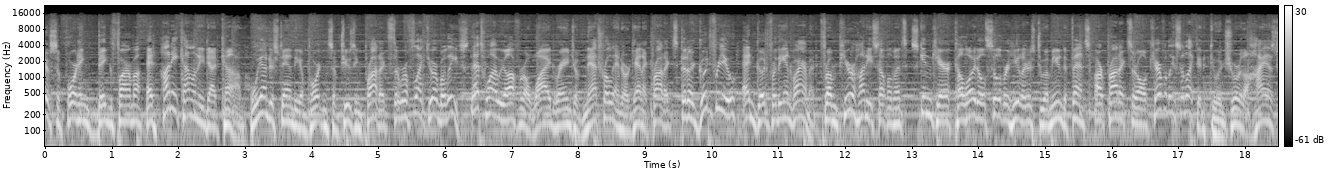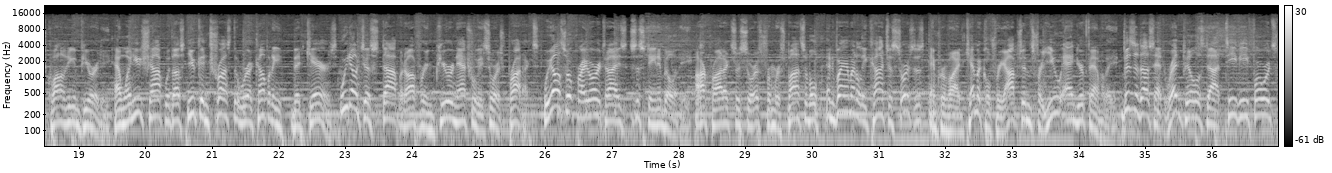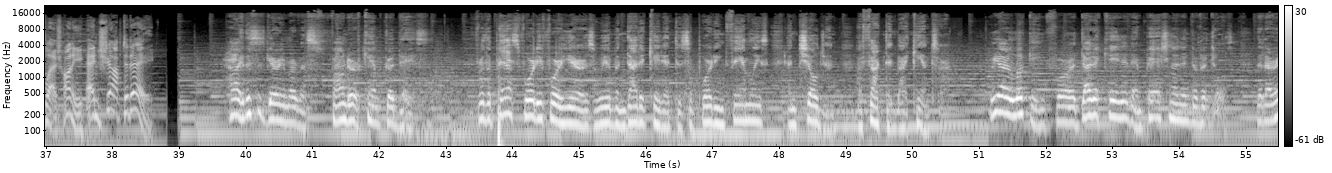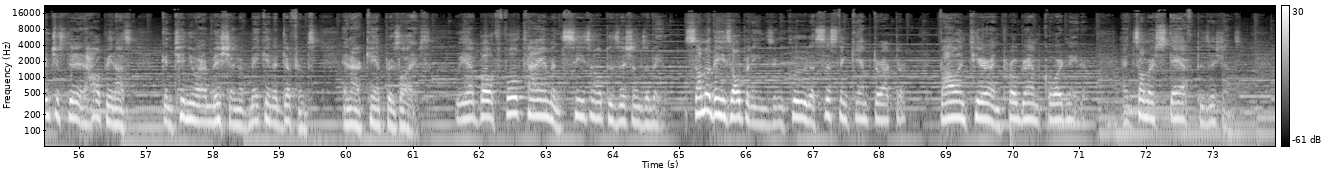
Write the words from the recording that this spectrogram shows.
Tired of supporting Big Pharma? At honeycolony.com, we understand the importance of choosing products that reflect your beliefs. That's why we offer a wide range of natural and organic products that are good for you and good for the environment. From pure honey supplements, skincare, colloidal silver healers to immune defense, our products are all carefully selected to ensure the highest quality and purity. And when you shop with us, you can trust that we're a company that cares. We don't just stop at offering pure, naturally sourced products. We also prioritize sustainability. Our products are sourced from responsible, environmentally conscious sources and provide chemical free options for you and your family. Visit us at redpills.tv forward slash honey and shop today. Hi, this is Gary Mervis, founder of Camp Good Days. For the past 44 years, we have been dedicated to supporting families and children affected by cancer. We are looking for dedicated and passionate individuals that are interested in helping us continue our mission of making a difference in our campers' lives. We have both full time and seasonal positions available. Some of these openings include assistant camp director, volunteer and program coordinator, and summer staff positions.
